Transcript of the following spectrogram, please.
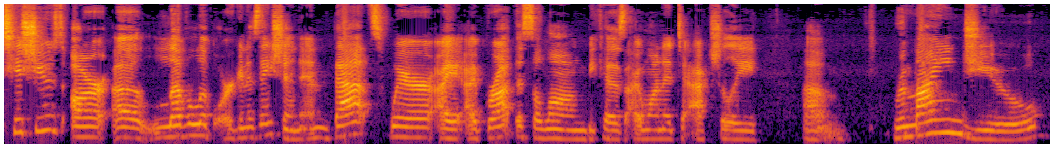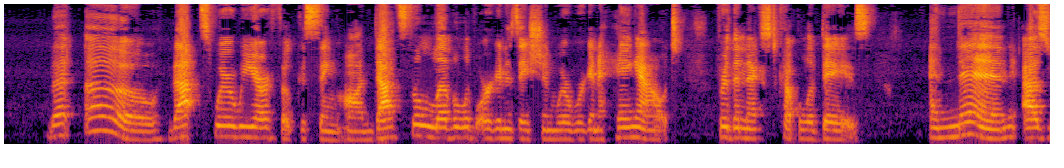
tissues are a level of organization, and that's where I, I brought this along because I wanted to actually um, remind you that, oh, that's where we are focusing on. That's the level of organization where we're going to hang out for the next couple of days. And then as,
